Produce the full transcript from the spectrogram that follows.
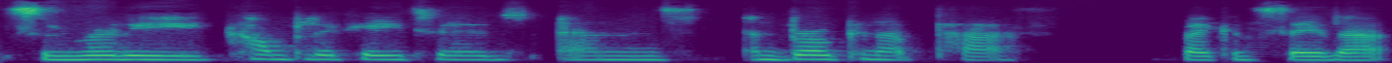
It's a really complicated and and broken up path if i can say that.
